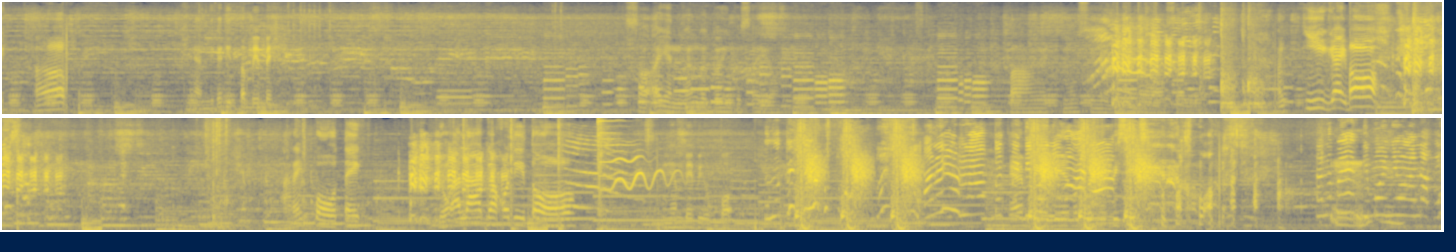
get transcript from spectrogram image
Pick up. Yan, di ka dito, bebe. So, ayan, ang gagawin ko sa'yo. Pangit mo, sinunod mo sa'yo. Ang igay mo! Aray, potek. Yung alaga ko dito, oh. Yan, baby, upo. ano yung rap? Ba't may Yan, demonyo baby, yung anak? magbibisit ako. Ano ba yung demonyo yung anak eh?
